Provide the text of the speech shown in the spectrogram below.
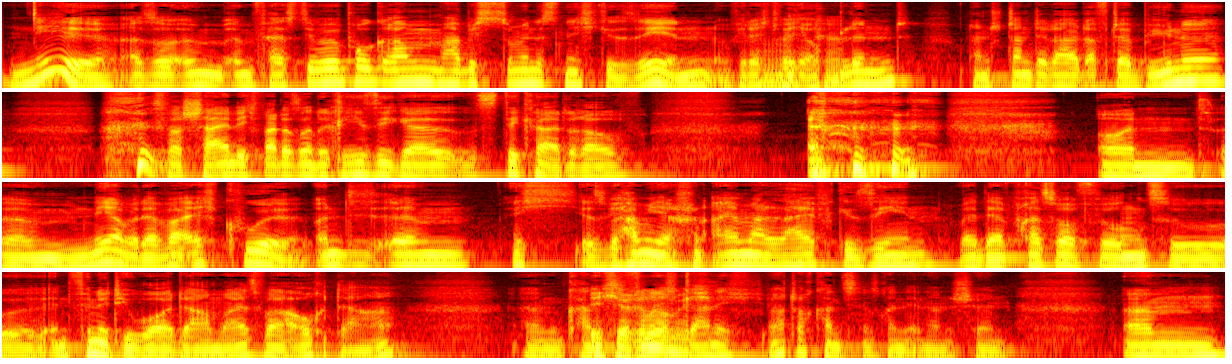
Nee, also im, im Festivalprogramm habe ich es zumindest nicht gesehen. Vielleicht war okay. ich auch blind. Und dann stand er da halt auf der Bühne. Wahrscheinlich war da so ein riesiger Sticker drauf. Und ähm, nee, aber der war echt cool. Und ähm, ich, also wir haben ihn ja schon einmal live gesehen bei der Pressevorführung zu Infinity War damals, war auch da. Ähm, kann ich erinnere mich gar nicht. Ja, doch, kannst du dich dran erinnern, schön. Ähm,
